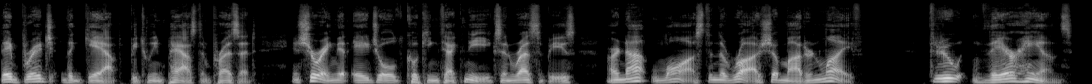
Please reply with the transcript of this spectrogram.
They bridge the gap between past and present, ensuring that age old cooking techniques and recipes are not lost in the rush of modern life. Through their hands,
